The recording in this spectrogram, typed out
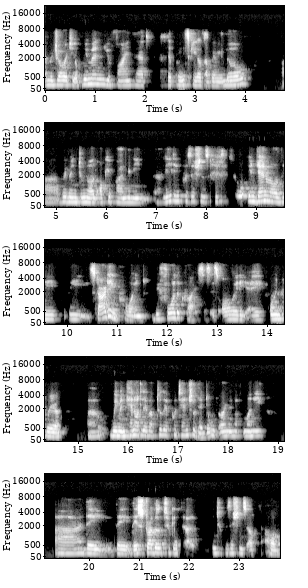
a majority of women, you find that the pay scales are very low. Uh, women do not occupy many uh, leading positions. So, in general, the the starting point before the crisis is already a point where uh, women cannot live up to their potential. They don't earn enough money. Uh, they they they struggle to get uh, into positions of, of,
